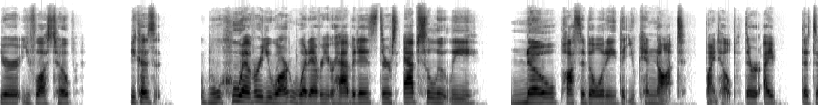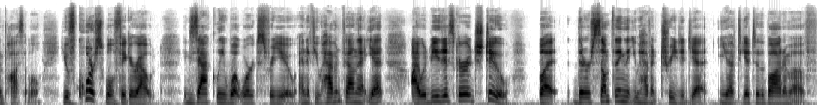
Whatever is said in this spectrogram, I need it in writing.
you're you've lost hope because wh- whoever you are, whatever your habit is, there's absolutely no possibility that you cannot find help. There I that's impossible. You of course will figure out exactly what works for you. And if you haven't found that yet, I would be discouraged too. But there's something that you haven't treated yet. You have to get to the bottom of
